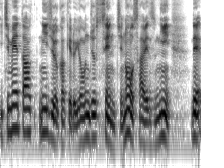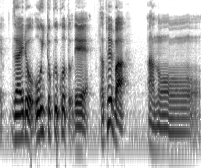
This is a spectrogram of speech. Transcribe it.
1m20×40 センチのサイズにで材料を置いとくことで例えばあの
